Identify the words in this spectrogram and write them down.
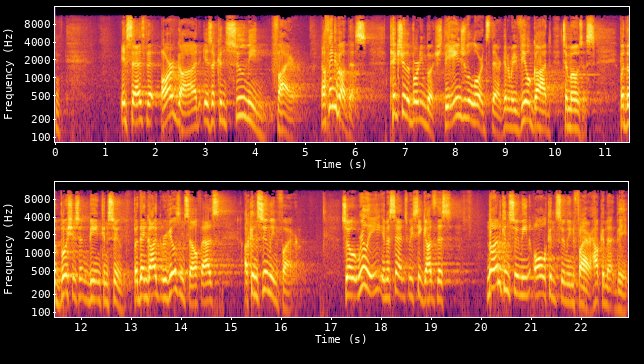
it says that our God is a consuming fire. Now, think about this. Picture the burning bush. The angel of the Lord's there, going to reveal God to Moses but the bush isn't being consumed. But then God reveals himself as a consuming fire. So, really, in a sense, we see God's this non consuming, all consuming fire. How can that be?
